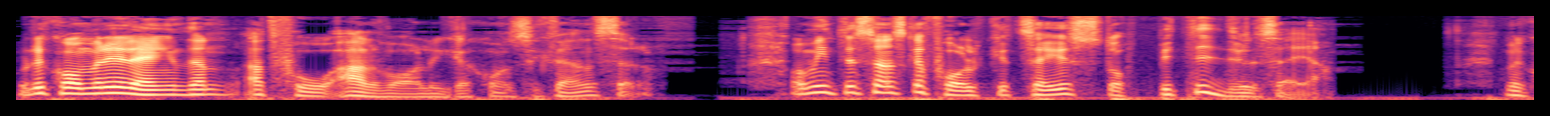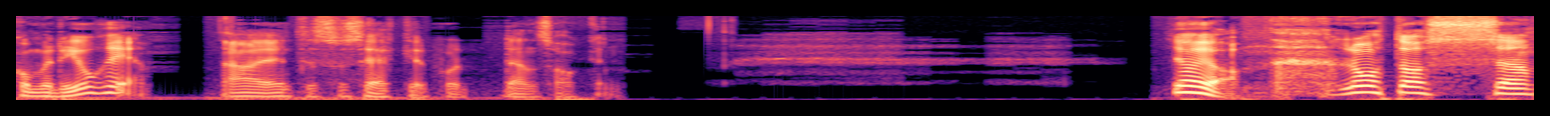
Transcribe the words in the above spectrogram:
Och det kommer i längden att få allvarliga konsekvenser. Om inte svenska folket säger stopp i tid vill säga. Men kommer det att ske? Ja, jag är inte så säker på den saken. Ja, ja, låt oss eh,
